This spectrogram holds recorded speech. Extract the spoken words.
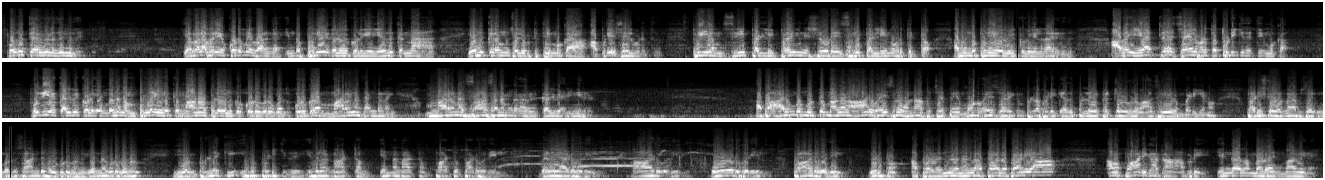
பொதுத் தேர்வு எழுதுங்குது. எவ்வளவு பெரிய கொடுமை பாருங்க. இந்த புதிய கல்விக் கொள்கையை எதுக்குன்னா எதுக்குறோம்னு சொல்லிவிட்டு திமுக அப்படியே செயல்படுத்துது. பிஎம் ஸ்ரீபள்ளி பிரைம் மினிஸ்டருடைய ஸ்ரீபள்ளின்னு ஒரு திட்டம். அது இந்த புதிய கல்விக் கொள்கையில் தான் இருக்குது. அதை ஏற்று செயல்படுத்த துடிக்குது திமுக. புதிய கல்விக் கொள்கை என்பது நம் பிள்ளைகளுக்கு மாணவ பிள்ளைகளுக்கு கொடுக்குற கொடுக்குற மரண தண்டனை மரண சாசனம்ங்கிறார்கள் கல்வி அறிஞர்கள். அப்ப அரும்பு மட்டும் மகன் ஆறு வயசுல ஒன்னாப்பு சேர்ப்பேன் மூணு வயசு வரைக்கும் பிள்ளை படிக்காது. பிள்ளைய பெற்றோர்களும் ஆசிரியரும் படிக்கணும். படிச்சுட்டு ஒன்னாப்பு சேர்க்கும்போது சான்றிதழ் கொடுக்கணும். என்ன கொடுக்கணும்? என் பிள்ளைக்கு இது பிடிக்குது இதுல நாட்டம். என்ன நாட்டம்? பாட்டு பாடுவதில் விளையாடுவதில் ஆடுவதில் ஓடுவதில் பாடுவதில் விருப்பம். அப்ப வந்து நல்லா பாட பாடியா? அவன் பாடி காட்டான் அப்படி. எங்கெல்லாம் பாடுவாங்க எங்க மாவீரன்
